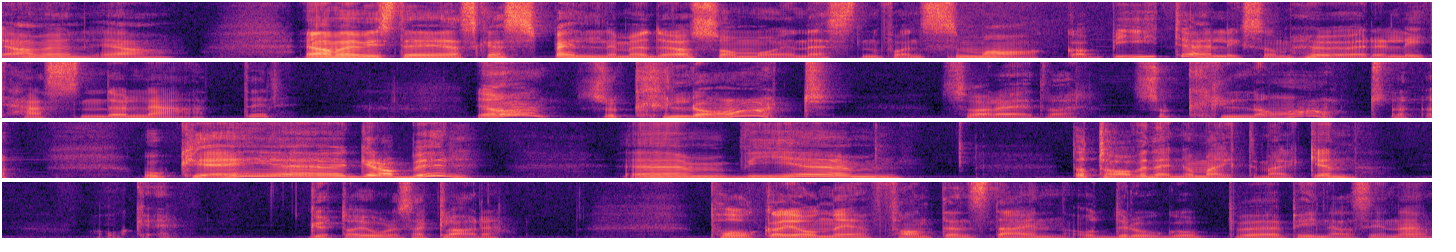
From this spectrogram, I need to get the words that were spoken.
Ja vel, ja. Ja, men hvis jeg skal spille med død, så må jeg nesten få en smakabit, jeg. Liksom høre litt hessen det læter. Ja, så klart, svarer Edvard. Så klart. ok, eh, grabber. Eh, vi eh, Da tar vi den og meitemerken. Ok. Gutta gjorde seg klare. Polka-Johnny fant en stein og drog opp pinna sine.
